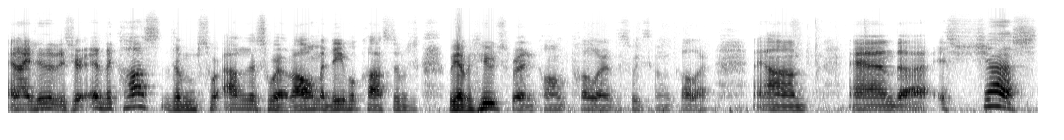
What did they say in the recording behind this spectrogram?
And I did it this year. And the costumes were out of this world, all medieval costumes. We have a huge spread in color, this week's on color. Um, and uh, it's just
